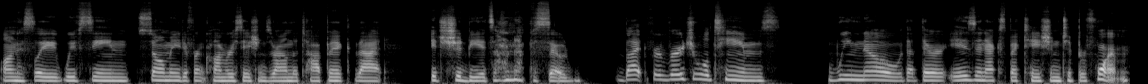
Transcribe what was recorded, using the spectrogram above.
honestly, we've seen so many different conversations around the topic that it should be its own episode. But for virtual teams, we know that there is an expectation to perform.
